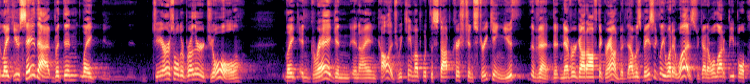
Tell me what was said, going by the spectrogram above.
like you say that, but then, like, JR's older brother, Joel, like, and Greg and, and I in college, we came up with the Stop Christian Streaking youth event that never got off the ground, but that was basically what it was. We got a whole lot of people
